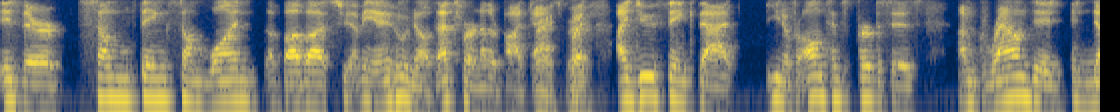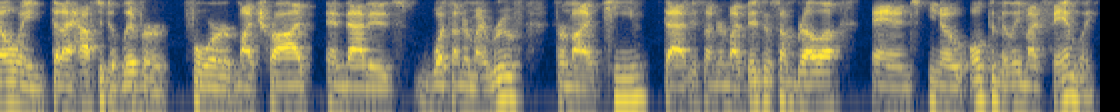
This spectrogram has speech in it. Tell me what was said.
is there something, someone above us? I mean, who knows? That's for another podcast. Right, right. But I do think that, you know, for all intents and purposes, I'm grounded in knowing that I have to deliver for my tribe, and that is what's under my roof, for my team that is under my business umbrella, and you know ultimately my family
